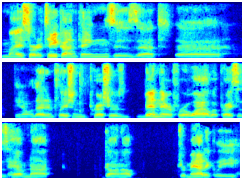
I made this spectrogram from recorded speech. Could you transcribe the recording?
my sort of take on things is that, uh, you know, that inflation pressure's been there for a while, but prices have not gone up dramatically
